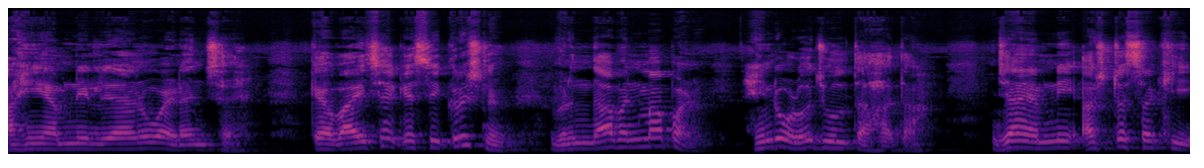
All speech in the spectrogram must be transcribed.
અહીં એમની લીલાનું વર્ણન છે. કહેવાય છે કે શ્રી કૃષ્ણ વૃંદાવનમાં પણ હિંડોળો ઝૂલતા હતા, જ્યાં એમની અષ્ટસખી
